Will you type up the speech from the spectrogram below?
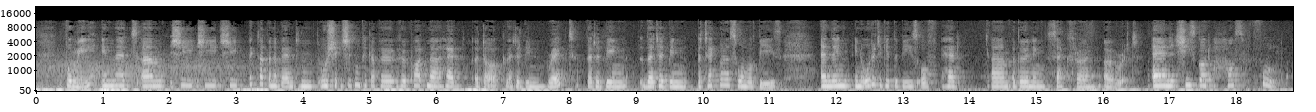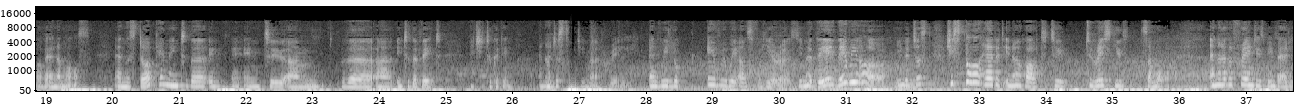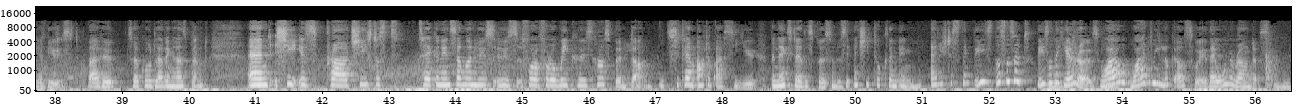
for me in that um, she, she, she picked up an abandoned, well, she, she didn't pick up her, her partner had a dog that had been raped, that had been, that had been attacked by a swarm of bees. And then in order to get the bees off, had um, a burning sack thrown over it. And she's got a house full of animals. And this dog came into the in, in, into um, the uh, into the vet, and she took it in. And I just thought, you know, really. And we look everywhere else for heroes. You know, there there we are. You know, just she still had it in her heart to to rescue some more. And I have a friend who's been badly abused by her so-called loving husband, and she is proud. She's just taken in someone who's, who's for, for a week whose house burnt down. She came out of ICU. The next day, this person was in, and she took them in. And you just think, these, this is it. These are the mm. heroes. Why, mm. why do we look elsewhere? They're all around us. Mm-hmm.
